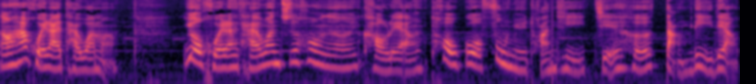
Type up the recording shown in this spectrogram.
然后他回来台湾嘛，又回来台湾之后呢，考量透过妇女团体结合党力量，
